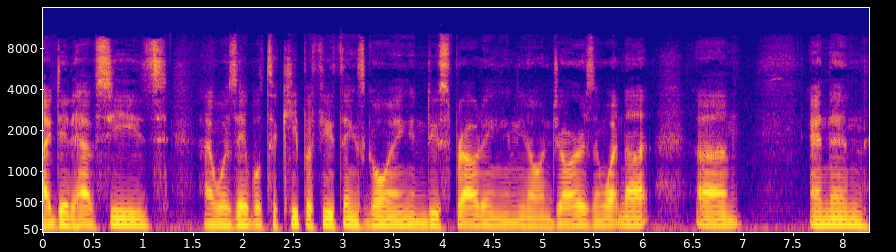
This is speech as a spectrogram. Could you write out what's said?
I did have seeds. I was able to keep a few things going and do sprouting and you know in jars and whatnot. Um, and then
